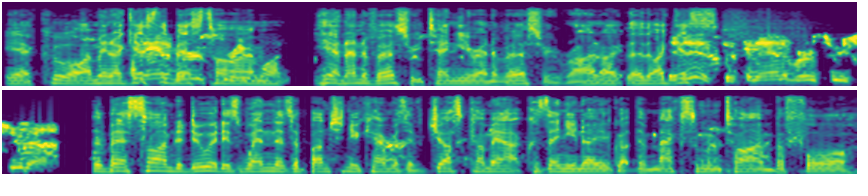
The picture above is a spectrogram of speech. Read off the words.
Yeah, cool. I mean, I guess the best time. One. Yeah, an anniversary, ten year anniversary, right? I, I guess it is. It's an anniversary shootout. The best time to do it is when there's a bunch of new cameras have just come out, because then you know you've got the maximum time before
